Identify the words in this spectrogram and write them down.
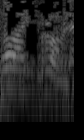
No hay problema.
